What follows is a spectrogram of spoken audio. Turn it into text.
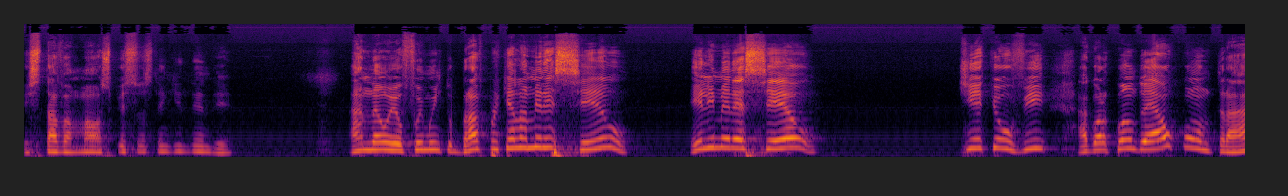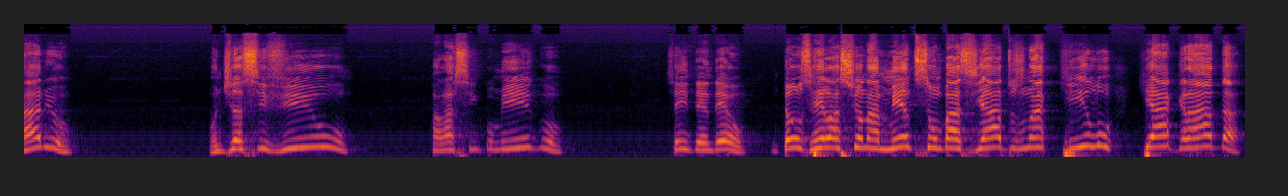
Eu estava mal, as pessoas têm que entender. Ah, não, eu fui muito bravo porque ela mereceu. Ele mereceu. Tinha que ouvir. Agora, quando é ao contrário, onde já se viu falar assim comigo, você entendeu? Então, os relacionamentos são baseados naquilo que agrada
